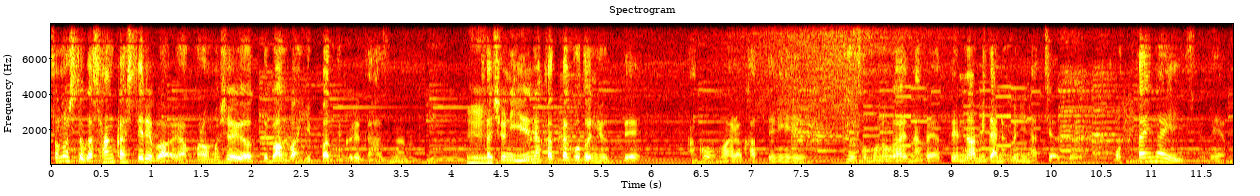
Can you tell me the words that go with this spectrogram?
その人が参加してれば「いやこれ面白いよ」ってバンバン引っ張ってくれたはずなのにうん最初に入れなかったことによってなんかお前ら勝手によそ者がなんかやってんなみたいな風になっちゃうともったいないですよねやっぱ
